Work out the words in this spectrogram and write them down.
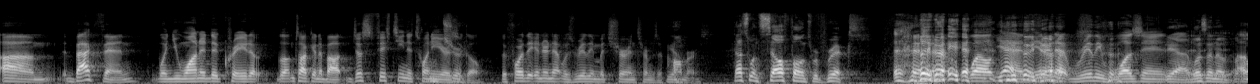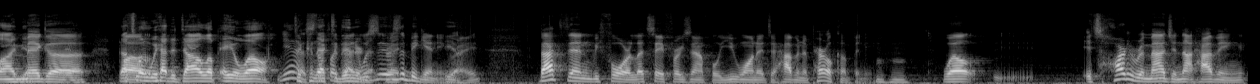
um, back then, when you wanted to create a, well, I'm talking about just 15 to 20 years Mm, sure. ago, before the internet was really mature in terms of commerce. that's when cell phones were bricks. Well, yeah, the internet really wasn't. Yeah, it wasn't a, yet. mega. Yeah. That's uh, when we had to dial up AOL yeah, to connect like to the that. internet. It was, it was right? the beginning, Yeah. right? Back then, before, let's say, for example, you wanted to have an apparel company. Mm-hmm. Well, it's hard to imagine not having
